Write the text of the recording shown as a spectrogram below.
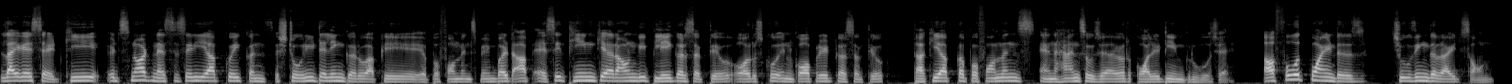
लाइक आई सेड कि इट्स नॉट नेसेसरी आप कोई स्टोरी टेलिंग करो आपके परफॉर्मेंस में बट आप ऐसे थीम के अराउंड भी प्ले कर सकते हो और उसको इनकॉपरेट कर सकते हो, ताकि आपका परफॉर्मेंस एनहेंस हो जाए और क्वालिटी इंप्रूव हो जाए। आ fourth point is choosing the right song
